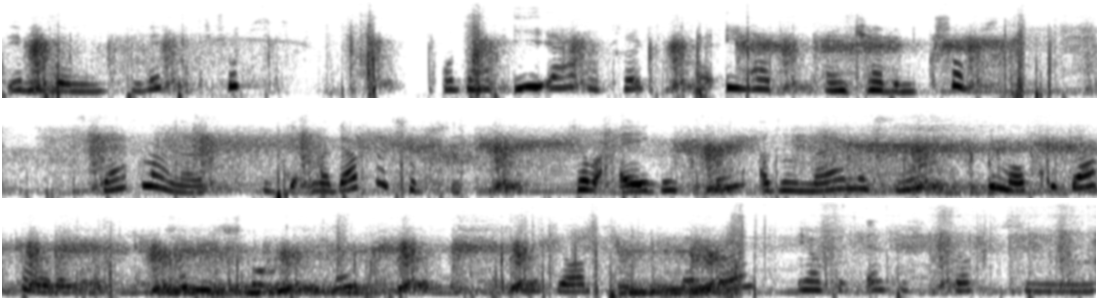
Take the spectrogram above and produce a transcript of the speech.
Ich eben den weggeschubst. Und dann ich Ärger gekriegt, weil ich habe einen Kevin geschubst. Das darf man nicht. Man darf nicht schubsen. Ich habe eigentlich, also meine Schuhe, die Mocke darf man nicht. Ich habe mich so gekriegt. Ja, ich habe jetzt endlich geschafft, sie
